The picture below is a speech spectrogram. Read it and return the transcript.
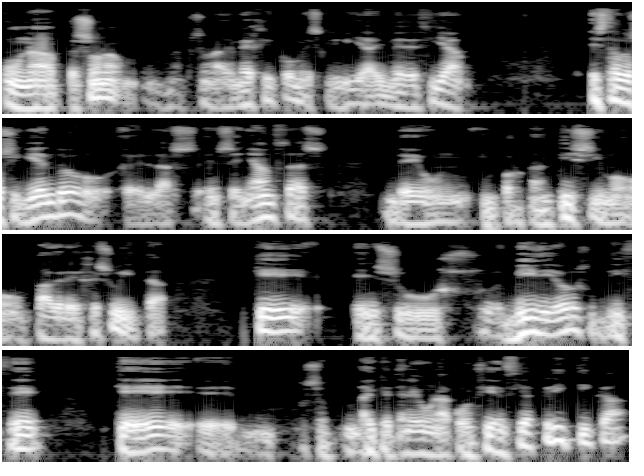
una persona, una persona de México, me escribía y me decía, he estado siguiendo eh, las enseñanzas de un importantísimo padre jesuita que en sus vídeos dice que eh, hay que tener una conciencia crítica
